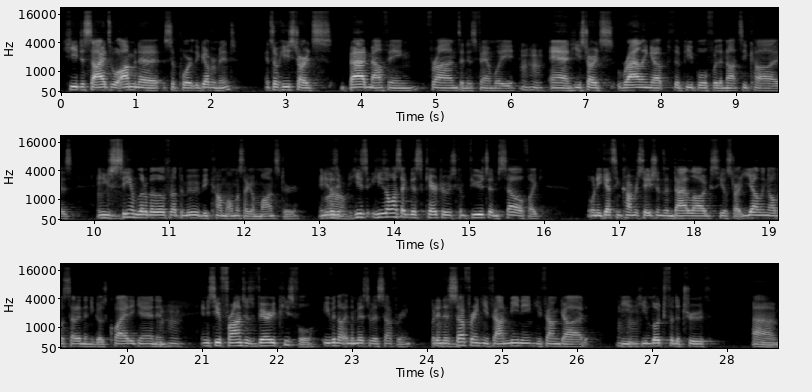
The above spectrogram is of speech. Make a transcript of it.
He decides, well, I'm going to support the government, and so he starts bad mouthing Franz and his family, Mm-hmm. and he starts riling up the people for the Nazi cause. And you see him little by little throughout the movie become almost like a monster. And he Wow. doesn't. He's he's almost like this character who's confused himself. Like, when he gets in conversations and dialogues, he'll start yelling all of a sudden, then he goes quiet again, and Mm-hmm. and you see Franz was very peaceful, even though in the midst of his suffering. But in his Mm-hmm. suffering, he found meaning, he found God, he he looked for the truth, um,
